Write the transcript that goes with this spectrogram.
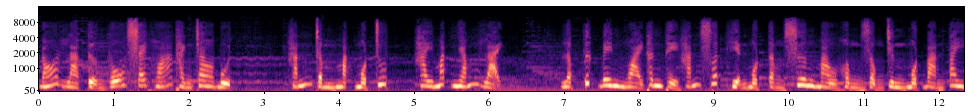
đó là tượng gỗ sẽ hóa thành cho bụi. Hắn trầm mặt một chút, hai mắt nhắm lại. Lập tức bên ngoài thân thể hắn xuất hiện một tầng xương màu hồng rộng chừng một bàn tay.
